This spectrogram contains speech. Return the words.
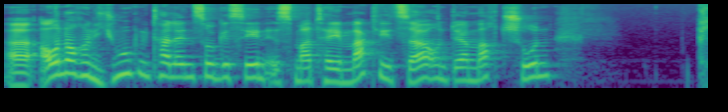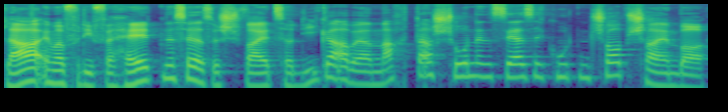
Äh, auch noch ein Jugendtalent so gesehen ist Matej Maklica und der macht schon, klar, immer für die Verhältnisse, das ist Schweizer Liga, aber er macht da schon einen sehr, sehr guten Job scheinbar.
